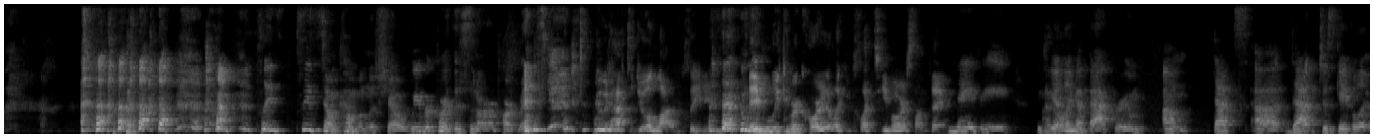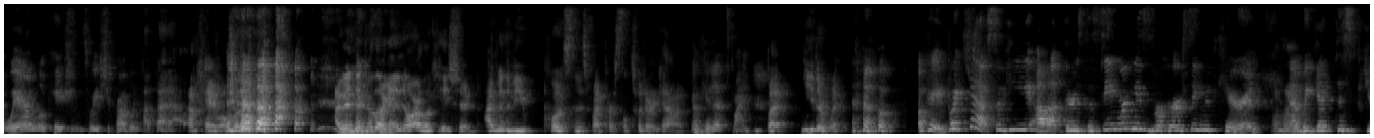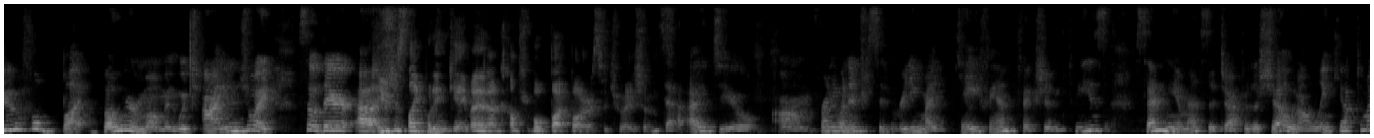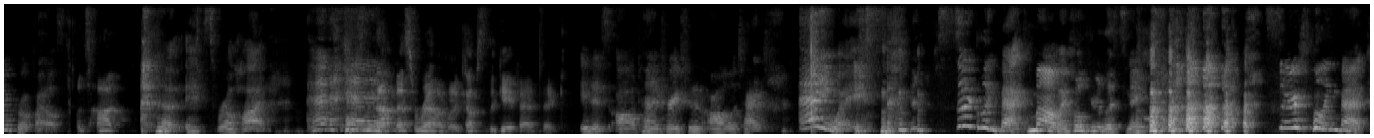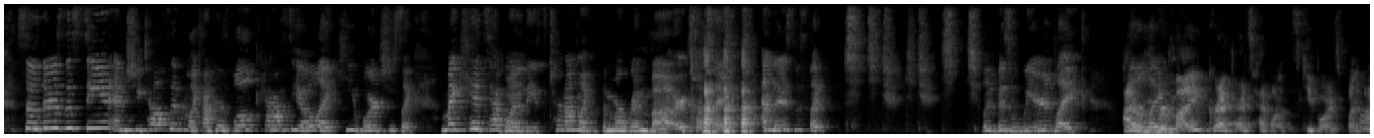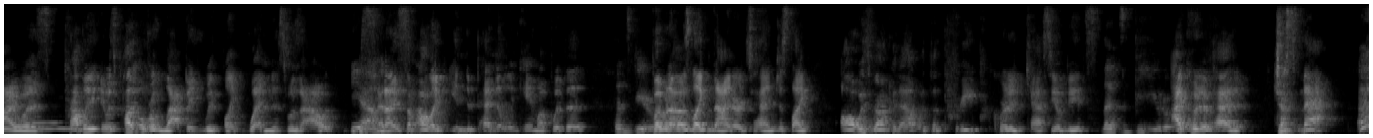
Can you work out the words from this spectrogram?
please, please don't come on the show. We record this in our apartment. we would have to do a lot of cleaning. Maybe we can record it like a Colectivo or something. Maybe we could I get like a back room. Um, that's uh, that just gave away our location, so we should probably cut that out. Okay, well, whatever. I mean, I think people are going to know our location. I'm going to be posting this to my personal Twitter account, okay, that's fine. but either way. Okay, but yeah, so he uh, there's the scene where he's rehearsing with Karen, Mhm. and we get this beautiful butt boner moment, which I enjoyed. So there, uh, you just like putting gay men in uncomfortable butt boner situations. that I do. Um, for anyone interested in reading my gay fan fiction, please send me a message after the show, and I'll link you up to my profiles. It's hot. it's real hot. She does not mess around when it comes to the gay fanfic. It is all penetration all the time. Anyways, circling back, Mom, I hope you're listening. circling back. So there's this scene, and she tells him, like, on his little Casio, like, keyboard, she's like, My kids have one of these, turn on, like, the marimba or something. and there's this, like, like, this weird, like, I remember like- my grandparents had one of those keyboards when I was probably it was probably overlapping with like when this was out, yeah, and I somehow like independently came up with it. that's beautiful. But when I was like nine or ten, just like always rocking out with the pre-recorded Casio beats, that's beautiful. I could have had just Matt. that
